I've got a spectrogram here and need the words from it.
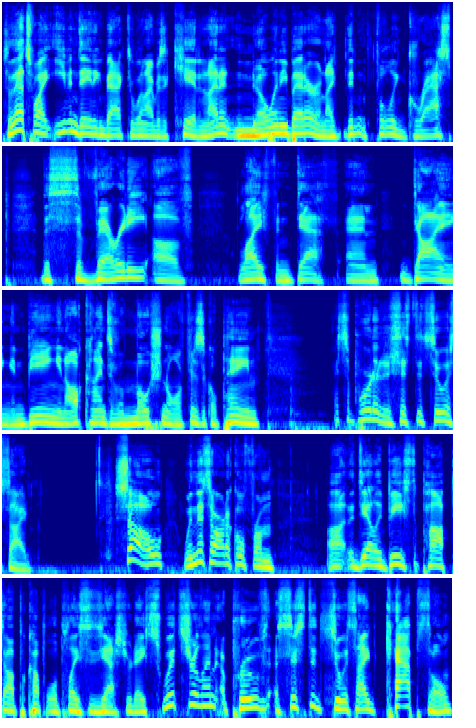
So that's why, even dating back to when I was a kid and I didn't know any better and I didn't fully grasp the severity of life and death and dying and being in all kinds of emotional or physical pain, I supported assisted suicide. So when this article from uh, the Daily Beast popped up a couple of places yesterday, Switzerland approves assisted suicide capsule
